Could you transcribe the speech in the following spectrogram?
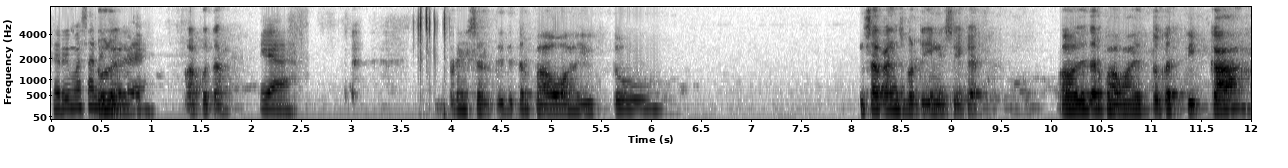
Dari Mas Andi Dulu ya? deh. Aku tak. Ya, pressure titik terbawah itu misalkan seperti ini sih kayak eh, titik terbawah itu ketika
